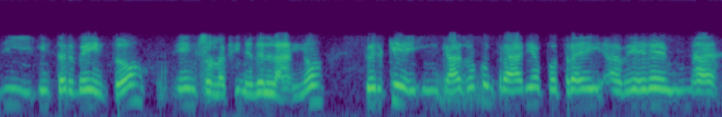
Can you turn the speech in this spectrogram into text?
di intervento entro la fine dell'anno perché in caso contrario potrei avere una,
